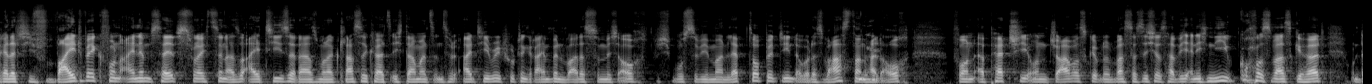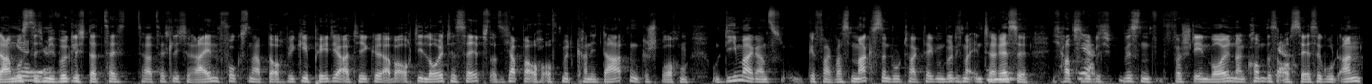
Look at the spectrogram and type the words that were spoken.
relativ weit weg von einem selbst vielleicht sind. Also IT ist ja da so ein Klassiker. Als ich damals ins IT-Recruiting rein bin, war das für mich auch, ich wusste, wie man einen Laptop bedient, aber das war es dann mhm. halt auch von Apache und JavaScript und was das ist, das habe ich eigentlich nie groß was gehört. Und da musste ja, ich ja. mich wirklich tatsächlich reinfuchsen, habe da auch Wikipedia-Artikel, aber auch die Leute selbst. Also ich habe da auch oft mit Kandidaten gesprochen und die mal ganz gefragt, was magst denn du tagtäglich? Und wirklich mal Interesse. Mhm. Ich habe es ja. wirklich wissen, verstehen wollen, dann kommt es auch sehr, sehr gut an.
